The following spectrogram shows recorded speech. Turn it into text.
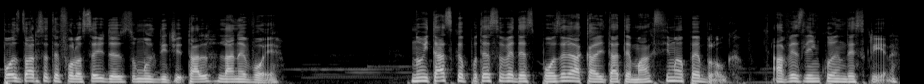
poți doar să te folosești de zoomul digital la nevoie. Nu uitați că puteți să vedeți pozele la calitate maximă pe blog. Aveți linkul în descriere.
